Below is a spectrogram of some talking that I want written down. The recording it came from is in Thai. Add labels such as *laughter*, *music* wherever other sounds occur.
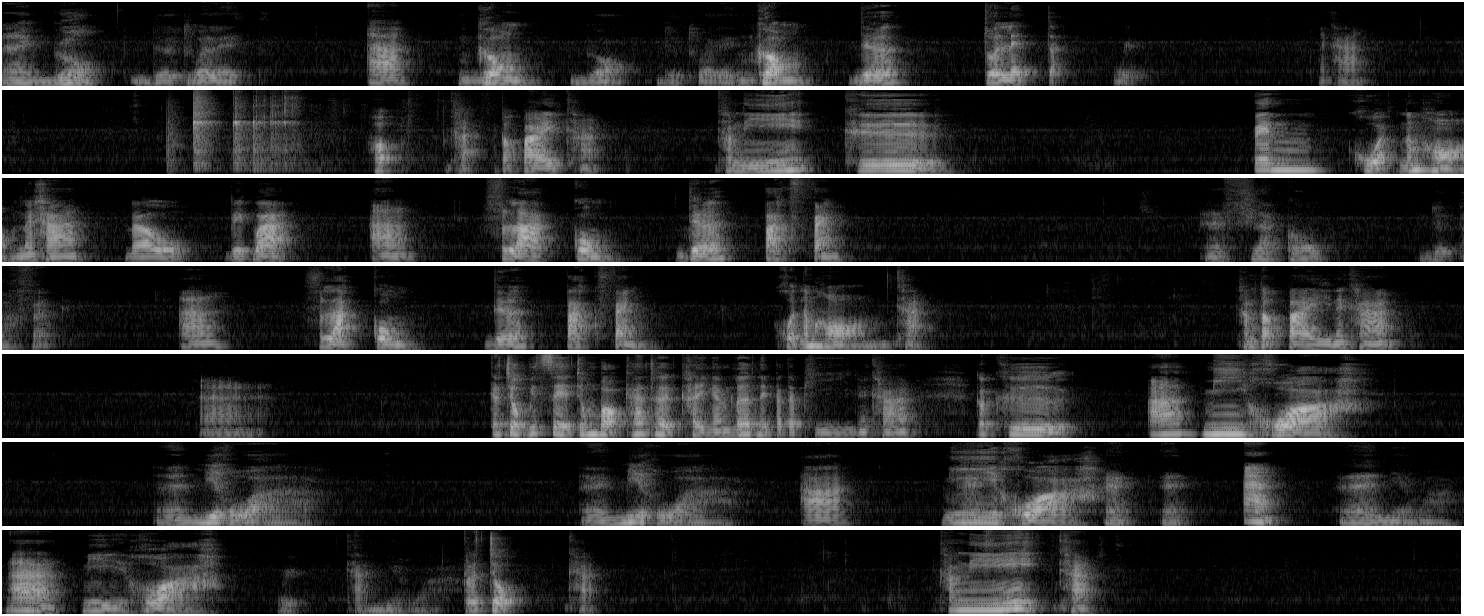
Un gant de toilette. a gong Gant de toilette. gong de toilette Oui. นะคะเพราะค่ะ ต่อไปค่ะคำนี้คือ เป็นขวดน้ำหอมนะคะ เราเรียกว่า un flacon de parfum Un flacon de parfum. un flacon de parfum ขวดน้ำหอมค่ะคำต่อไปนะคะอ่ากระจกวิเศษจงบอกข้าเถิดใครงามเลิศในปัตตภีนะคะ ก็คืออามีขวา Un miroir. Un miroir. อามีขวา Un, un, อะ un miroir. อามีขวา Oui, ค่ะ un miroir. กระจกค่ะคำนี้ค่ะ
